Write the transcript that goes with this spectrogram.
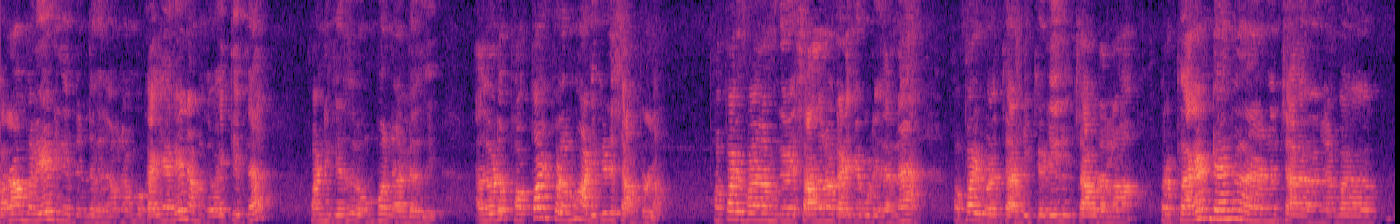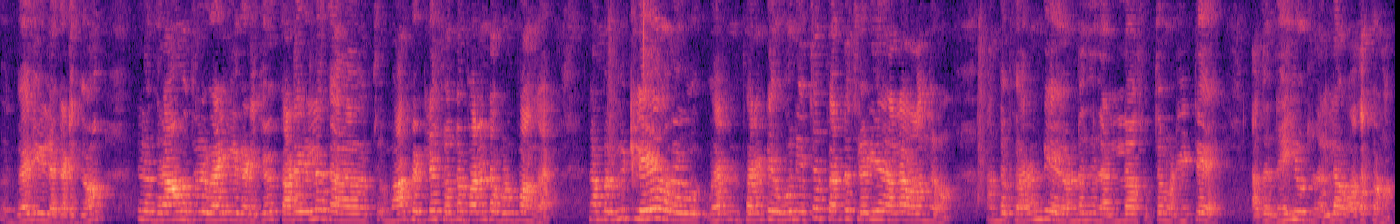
வராமலே நீங்கள் இந்த நம்ம கையாலே நம்ம இந்த வைத்தியத்தை பண்ணிக்கிறது ரொம்ப நல்லது. அதோட பப்பாளி பழமும் அடிக்கடி சாப்பிட்லாம். பப்பாளி பழம் நமக்கு சாதனம் கிடைக்கக்கூடியது தானே பப்பாளி பழத்தை அடிக்கடி சாப்பிடலாம். அப்புறம் பிரண்டைன்னு நம்ம வேலையில் கிடைக்கும். இல்லை கிராமத்தில் வேலையில் கிடைக்கும். கடையில் க மார்க்கெட்லேயே சொன்ன பிரண்டை கொடுப்பாங்க. நம்ம வீட்டிலேயே ஒரு பிரண்டை பிரண்டையை ஊனி வச்சா பிரண்டை செடியை நல்லா வளர்ந்துடும் அந்த பிரண்டையை கொண்டு வந்து நல்லா சுத்தம் பண்ணிவிட்டு அதை நெய் விட்டு நல்லா வதக்கணும்.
